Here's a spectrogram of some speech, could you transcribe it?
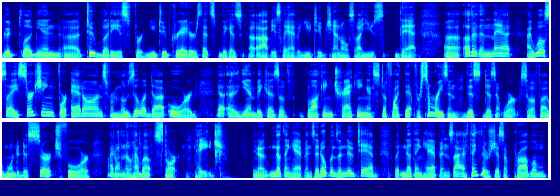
good plugin. Uh, TubeBuddy is for YouTube creators. That's because uh, obviously I have a YouTube channel, so I use that. Uh, other than that, I will say searching for add-ons from Mozilla.org, uh, again, because of blocking tracking and stuff like that, for some reason this doesn't work. So if I wanted to search for, I don't know, how about start page? you know, nothing happens. It opens a new tab, but nothing happens. I think there's just a problem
